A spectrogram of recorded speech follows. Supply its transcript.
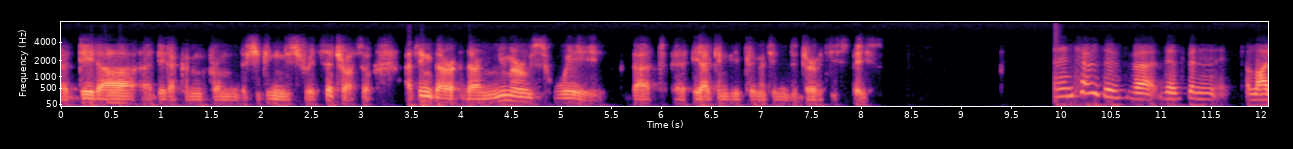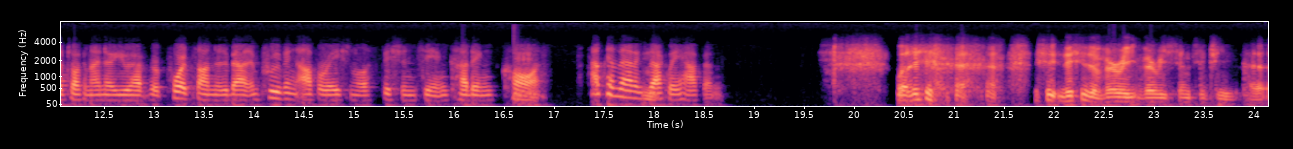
uh, data, uh, data coming from the shipping industry, etc. So I think there, there are numerous ways that uh, AI can be implemented in the derivative space. And in terms of, uh, there's been a lot of talk, and I know you have reports on it about improving operational efficiency and cutting costs. Mm. How can that exactly mm. happen? Well, this is, this is a very very sensitive uh,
